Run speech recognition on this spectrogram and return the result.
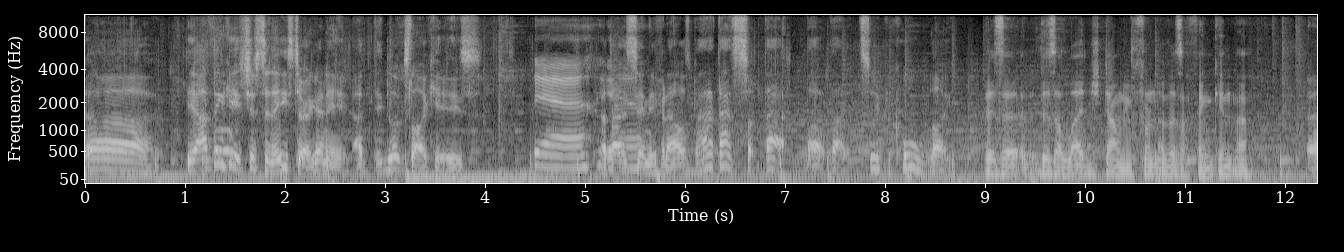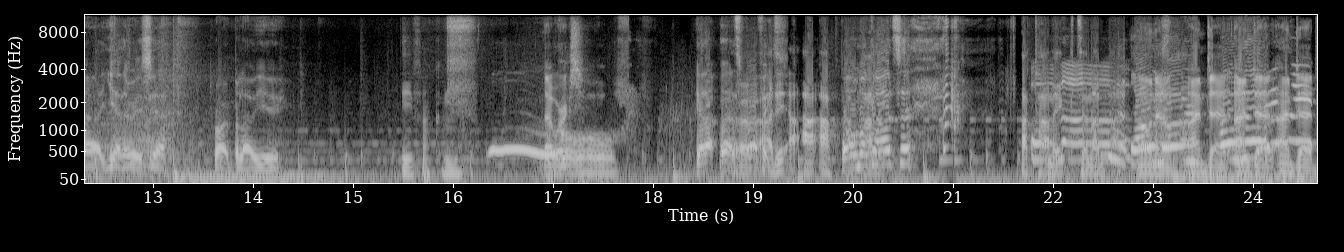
Uh, yeah, I think it's just an Easter egg, isn't it? It looks like it is. Yeah. I yeah. don't see anything else, but that, that's that, that that's super cool. Like, There's a there's a ledge down in front of us, I think, isn't there? uh, yeah, there is. Yeah, right below you. See if I can. That works. Oh, yeah, that, that's Uh, perfect. I, did, I, I, I, oh my I, god! sir. I panicked and I, I, no. Oh no, no. I'm dead. Oh, I'm no. dead. I'm dead.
